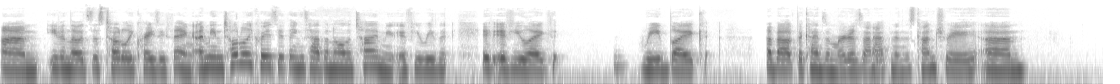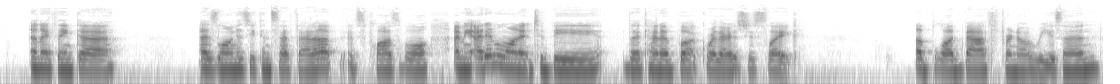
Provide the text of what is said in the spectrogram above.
Um, even though it's this totally crazy thing. I mean, totally crazy things happen all the time. If you read, the, if if you like read like about the kinds of murders that happen in this country. Um, and I think uh, as long as you can set that up, it's plausible. I mean, I didn't want it to be the kind of book where there's just like a bloodbath for no reason.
